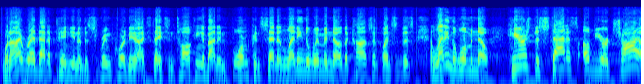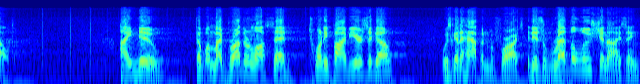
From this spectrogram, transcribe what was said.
when I read that opinion of the Supreme Court of the United States and talking about informed consent and letting the women know the consequences of this and letting the woman know, here's the status of your child, I knew that what my brother-in-law said 25 years ago was going to happen before our It is revolutionizing,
